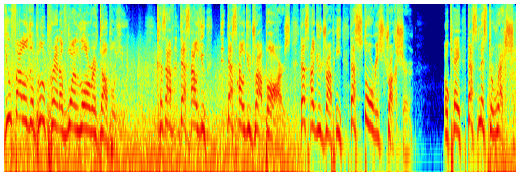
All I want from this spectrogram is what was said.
You follow the blueprint of one Laura W. Cause I, that's how you that's how you drop bars. That's how you drop heat. That's story structure. Okay, that's misdirection.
